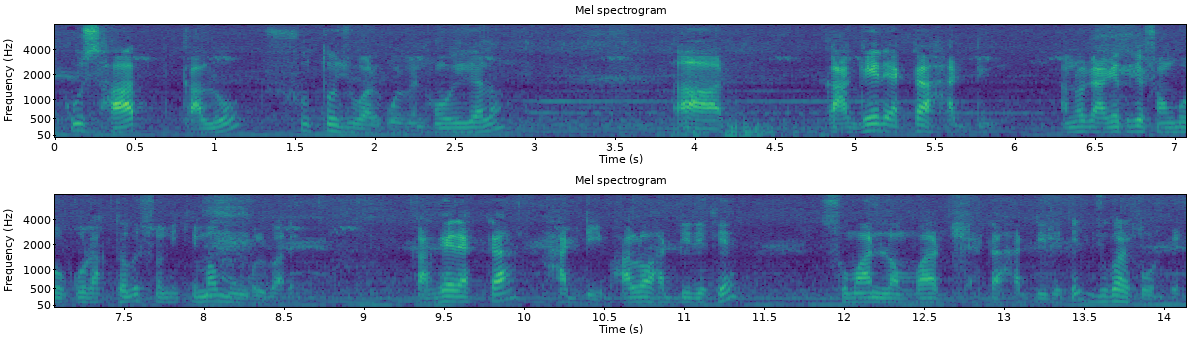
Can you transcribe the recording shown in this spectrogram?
একুশ হাত কালো সুতো জোয়ার করবেন, হয়ে গেল। আর কাকের একটা হাড্ডি। আপনাকে আগে থেকে সংগ্রহ করে রাখতে হবে শনি কিংবা মঙ্গলবারে। কাকের একটা হাড্ডি, ভালো হাড্ডি দেখে, সমান লম্বা একটা হাড্ডি দেখে জোগাড় করবেন।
